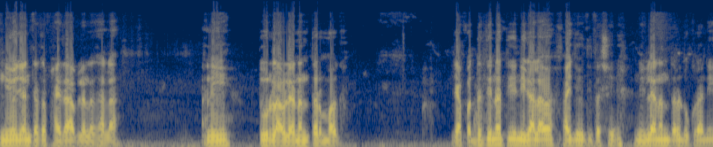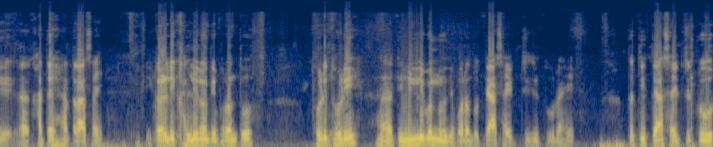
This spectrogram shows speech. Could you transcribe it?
नियोजन त्याचा फायदा आपल्याला झाला. आणि तूर लावल्यानंतर मग ज्या पद्धतीनं ती निघायला पाहिजे होती तशी निघाल्यानंतर डुकरांनी खाते हा त्रास आहे. इकडली खाल्ली नव्हती परंतु थोडी थोडी ती निघली पण नव्हती. परंतु त्या साईडची जी तूर आहे तर ती त्या साईडची तूर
